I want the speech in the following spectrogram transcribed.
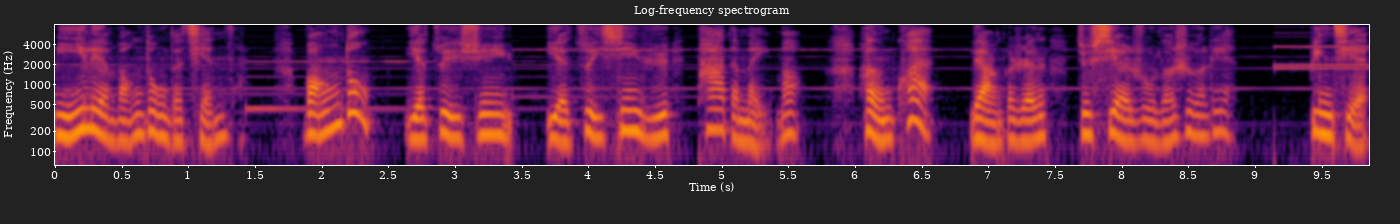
迷恋王栋的钱财，王栋也醉心也醉心于她的美貌。很快，两个人就陷入了热恋，并且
